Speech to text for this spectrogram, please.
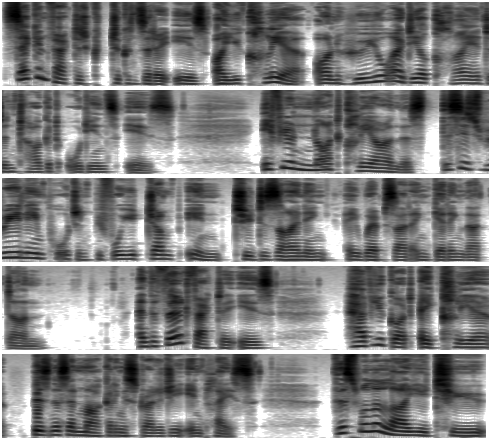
Second factor to consider is are you clear on who your ideal client and target audience is? If you're not clear on this, this is really important before you jump in to designing a website and getting that done. And the third factor is have you got a clear business and marketing strategy in place? This will allow you to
